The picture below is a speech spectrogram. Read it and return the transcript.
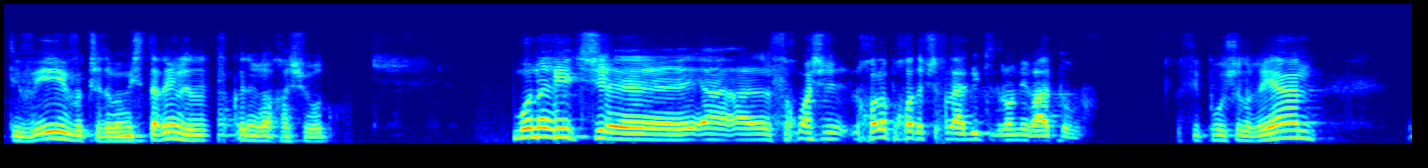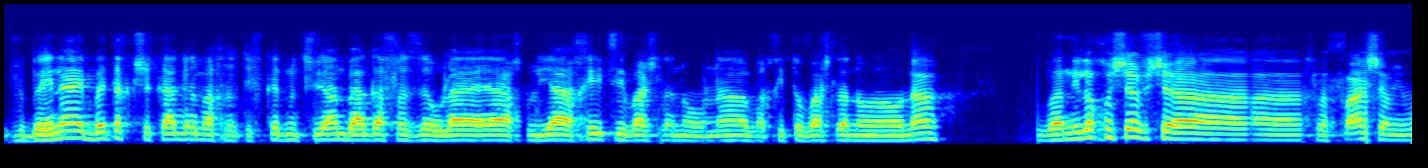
טבעי, וכשזה במסתרים זה דווקא נראה חשוד. בוא נגיד שלכל הפחות אפשר להגיד שזה לא נראה טוב, הסיפור של ריאן, ובעיניי בטח כשקגלמאכר תפקד מצוין באגף הזה, אולי היה החוליה הכי יציבה שלנו העונה והכי טובה שלנו העונה, ואני לא חושב שההחלפה שם עם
